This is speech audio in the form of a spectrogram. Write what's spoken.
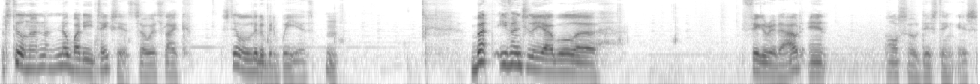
But still, no, no, nobody takes it, so it's like still a little bit weird. Hmm. But eventually I will uh, figure it out and also this thing is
